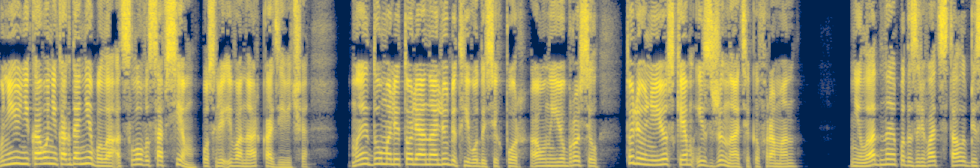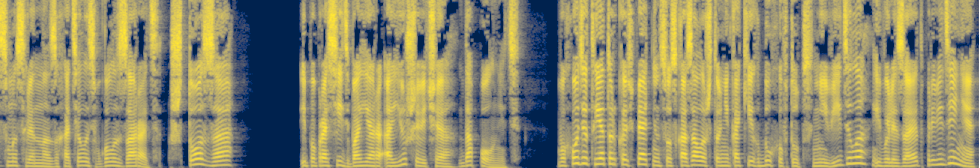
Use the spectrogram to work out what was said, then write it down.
У нее никого никогда не было от слова совсем после Ивана Аркадьевича. Мы думали, то ли она любит его до сих пор, а он ее бросил, то ли у нее с кем из женатиков роман. Неладное подозревать стало бессмысленно, захотелось в голос заорать. «Что за...» и попросить бояра Аюшевича дополнить. Выходит, я только в пятницу сказала, что никаких духов тут не видела, и вылезает привидение,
